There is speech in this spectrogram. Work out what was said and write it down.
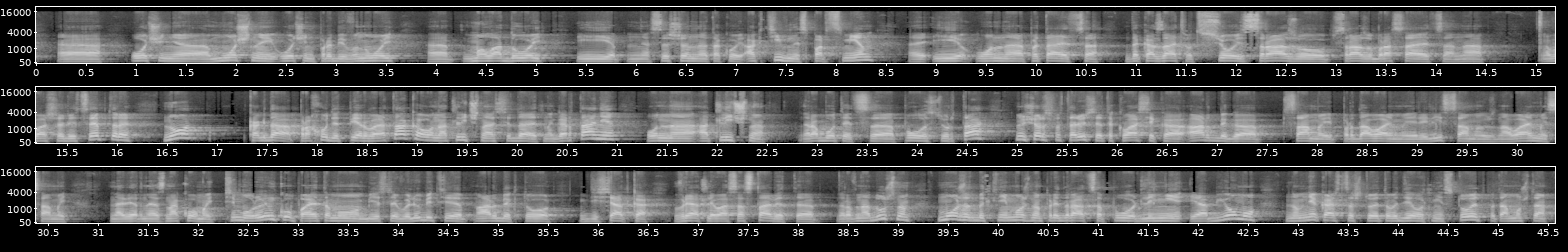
очень мощный, очень пробивной, молодой и совершенно такой активный спортсмен, э, и он э, пытается доказать вот все и сразу, сразу бросается на ваши рецепторы. Но когда проходит первая атака, он отлично оседает на гортане, он э, отлично работает с полостью рта. Ну, еще раз повторюсь, это классика Артбега, самый продаваемый релиз, самый узнаваемый, самый, наверное, знакомый всему рынку. Поэтому, если вы любите Артбег, то десятка вряд ли вас оставит э, равнодушным. Может быть, к ней можно придраться по длине и объему, но мне кажется, что этого делать не стоит, потому что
